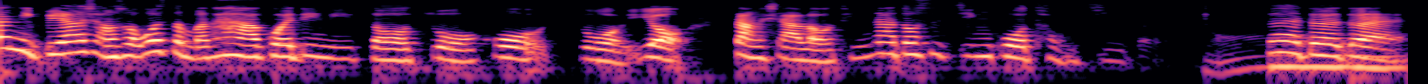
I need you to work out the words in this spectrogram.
那你不要想说，为什么他要规定你走左或左右上下楼梯？那都是经过统计的。哦对对对，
